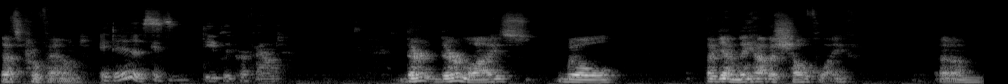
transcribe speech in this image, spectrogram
That's profound. It is. It's deeply profound. Their their lies will, again, they have a shelf life, um,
